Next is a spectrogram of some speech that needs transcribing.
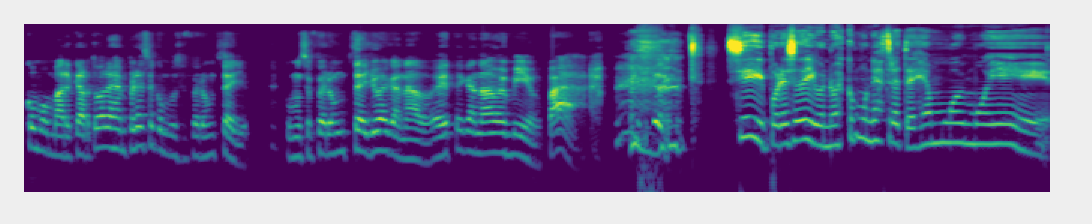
como marcar todas las empresas como si fuera un sello, como si fuera un sello de ganado. Este ganado es mío, pa. Sí, por eso digo, no es como una estrategia muy, muy,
